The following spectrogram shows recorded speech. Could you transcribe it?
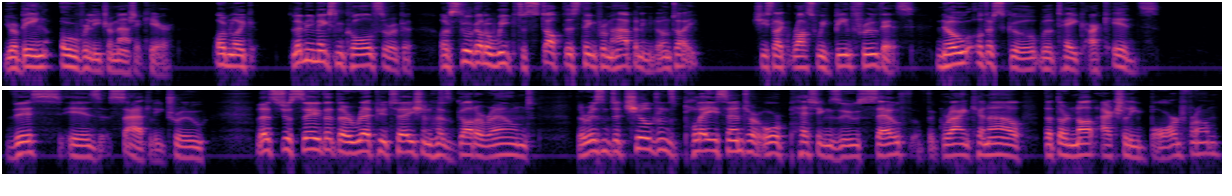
you're being overly dramatic here. I'm like, let me make some calls, Sorcha. I've still got a week to stop this thing from happening, don't I? She's like, Ross, we've been through this. No other school will take our kids. This is sadly true. Let's just say that their reputation has got around. There isn't a children's play centre or petting zoo south of the Grand Canal that they're not actually bored from.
